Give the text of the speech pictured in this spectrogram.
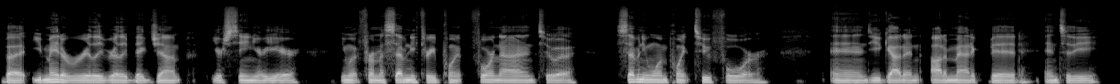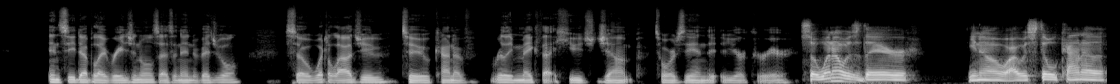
But you made a really, really big jump your senior year. You went from a 73.49 to a 71.24 and you got an automatic bid into the NCAA regionals as an individual. So, what allowed you to kind of really make that huge jump towards the end of your career? So, when I was there, you know, I was still kind of,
